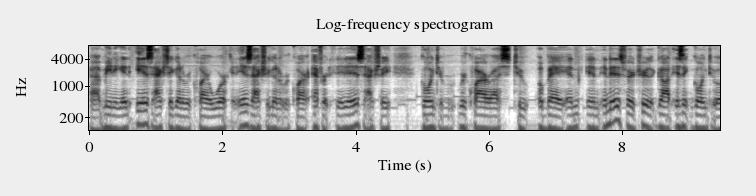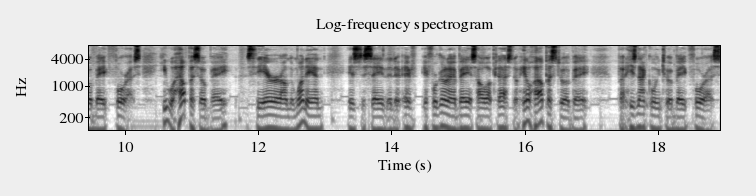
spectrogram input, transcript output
uh, meaning it is actually going to require work, it is actually going to require effort, it is actually going to require us to obey. And, and, and, it is very true that God isn't going to obey for us. He will help us obey. It's the error on the one hand is to say that if, if we're going to obey, it's all up to us. No, He'll help us to obey, but He's not going to obey for us.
